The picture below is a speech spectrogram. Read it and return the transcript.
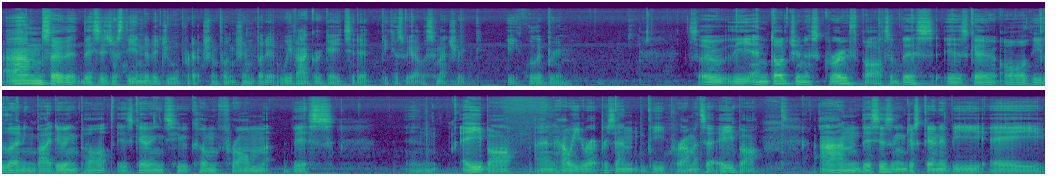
and so th this is just the individual production function, but it, we've aggregated it because we have a symmetric equilibrium. So the endogenous growth part of this is going, or the learning by doing part, is going to come from this um, a bar and how we represent the parameter a bar. And this isn't just going to be a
